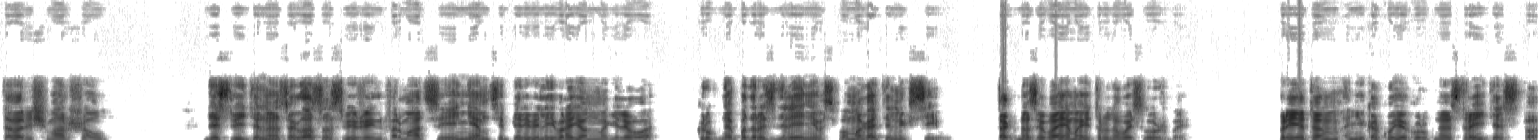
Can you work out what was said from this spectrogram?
товарищ маршал. Действительно, согласно свежей информации, немцы перевели в район Могилева крупное подразделение вспомогательных сил, так называемой трудовой службы. При этом никакое крупное строительство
